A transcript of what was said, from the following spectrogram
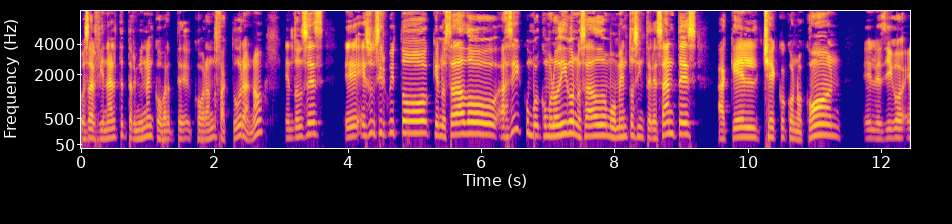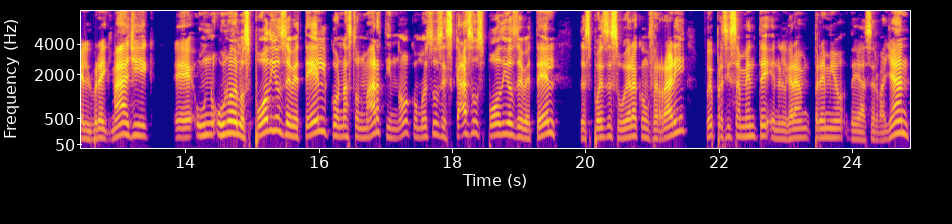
pues al final te terminan cobrando factura, ¿no? Entonces, eh, es un circuito que nos ha dado, así como, como lo digo, nos ha dado momentos interesantes. Aquel checo con Ocon, eh, les digo, el Break Magic, eh, uno de los podios de Betel con Aston Martin, ¿no? Como esos escasos podios de Betel después de su era con Ferrari, fue precisamente en el Gran Premio de Azerbaiyán,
